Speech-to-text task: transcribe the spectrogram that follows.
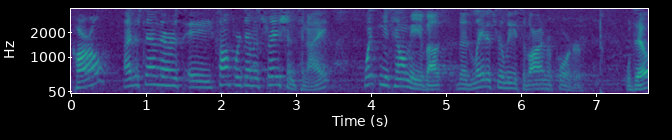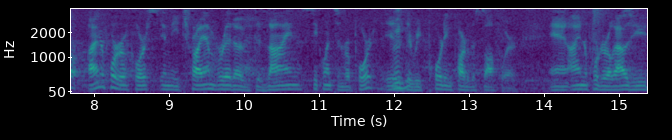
Carl, I understand there is a software demonstration tonight. What can you tell me about the latest release of Ion Reporter? Well, Dale, Ion Reporter, of course, in the triumvirate of design, sequence, and report, is Mm-hmm. the reporting part of the software. And Ion Reporter allows you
